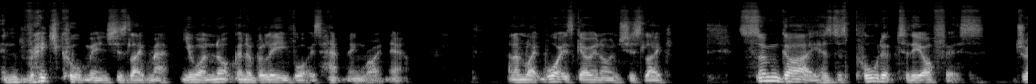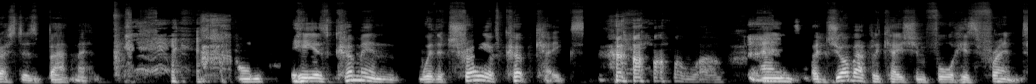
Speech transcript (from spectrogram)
and Rach called me and she's like, Matt, you are not going to believe what is happening right now. And I'm like, what is going on? She's like, some guy has just pulled up to the office dressed as Batman. and he has come in with a tray of cupcakes oh, wow. and a job application for his friend.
